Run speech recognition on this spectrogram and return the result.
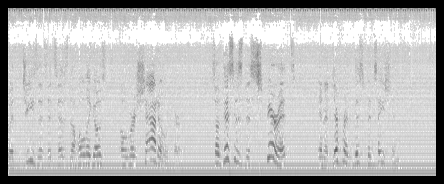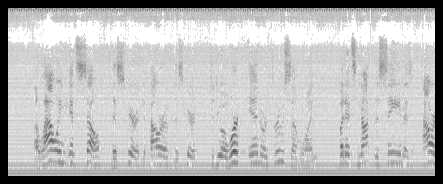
with Jesus, it says the Holy Ghost overshadowed her. So this is the Spirit in a different dispensation allowing itself, the Spirit, the power of the Spirit, to do a work in or through someone, but it's not the same as our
